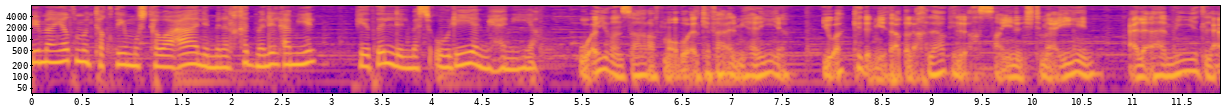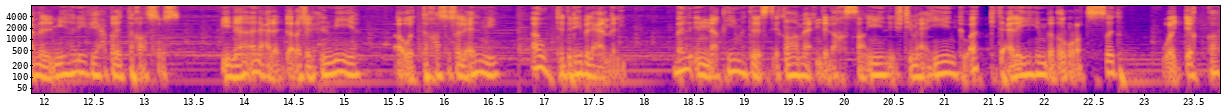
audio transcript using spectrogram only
بما يضمن تقديم مستوى عال من الخدمة للعميل في ظل المسؤولية المهنية. وأيضا سار في موضوع الكفاءة المهنية يؤكد الميثاق الأخلاقي للأخصائيين الاجتماعيين على أهمية العمل المهني في حقل التخصص بناء على الدرجة العلمية أو التخصص العلمي أو التدريب العملي. بل إن قيمة الاستقامة عند الأخصائيين الاجتماعيين تؤكد عليهم بضرورة الصدق والدقة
